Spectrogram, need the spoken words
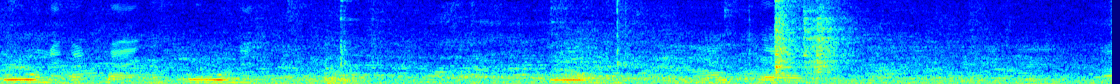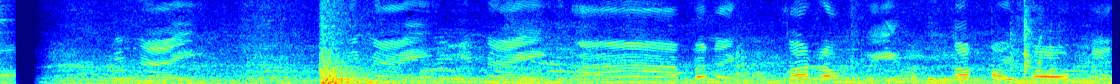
cua nè các bạn nó cua nè. Cua nè ok. Đó, cái này cái này cái này. À bên này cũng có rong biển mà cũng có khôi môn nè.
